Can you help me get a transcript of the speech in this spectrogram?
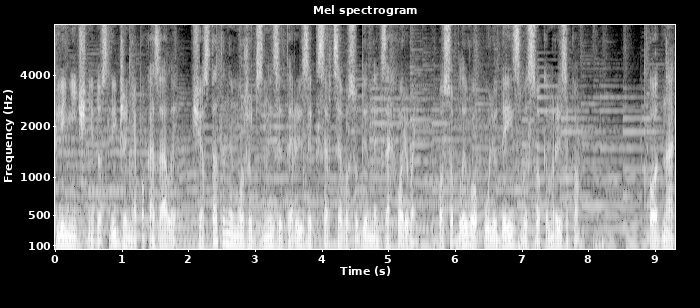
Клінічні дослідження показали, що статини можуть знизити ризик серцево-судинних захворювань, особливо у людей з високим ризиком. Однак,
